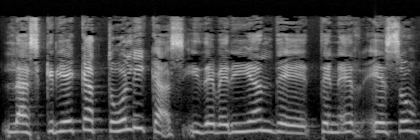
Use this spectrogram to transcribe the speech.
las crié católicas y deberían de tener eso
